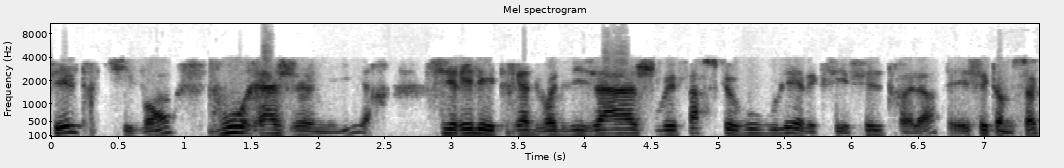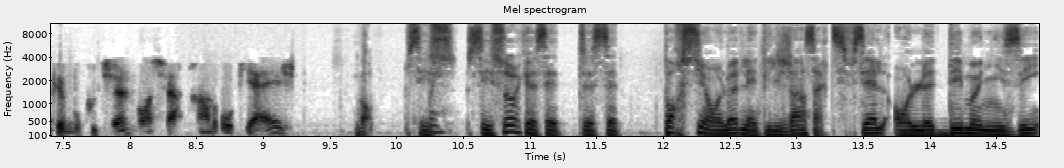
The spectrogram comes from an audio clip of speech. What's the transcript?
filtres qui vont vous rajeunir tirer les traits de votre visage. Vous pouvez faire ce que vous voulez avec ces filtres-là. Et c'est comme ça que beaucoup de jeunes vont se faire prendre au piège. Bon, c'est sûr que cette, cette portion-là de l'intelligence artificielle, on l'a démonisé,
